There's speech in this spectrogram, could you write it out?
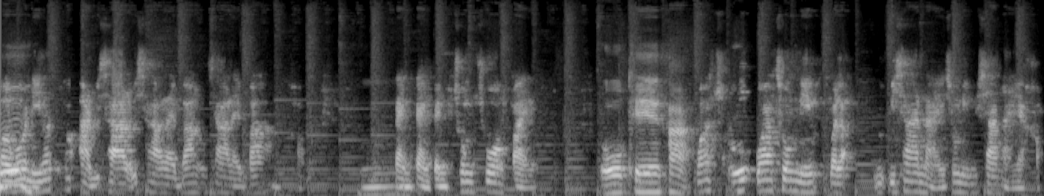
เออมวันนี้ก็ต้องอ่านวิชาวิชาอะไรบ้างวิชาอะไรบ้างครับอืมแบ่งแบ่งเป็นช่วงๆไป โอเคค่ะ ว่าว่าช่วงนี้เวลาวิชาไหนช่วงนี้วิชาไหนอะครับ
